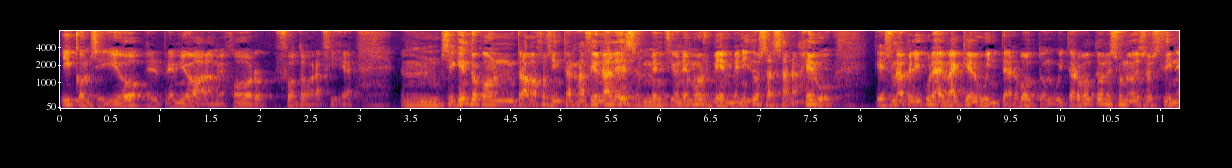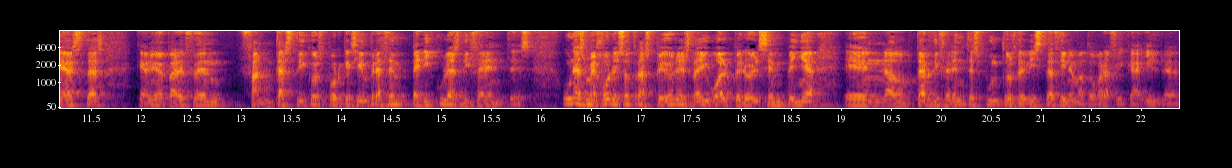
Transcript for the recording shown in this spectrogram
y consiguió el premio a la mejor fotografía. Mm, siguiendo con trabajos internacionales, mencionemos Bienvenidos a Sarajevo, que es una película de Michael Winterbottom. Winterbottom es uno de esos cineastas que a mí me parecen fantásticos porque siempre hacen películas diferentes. Unas mejores, otras peores, da igual, pero él se empeña en adoptar diferentes puntos de vista cinematográfica y, eh,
